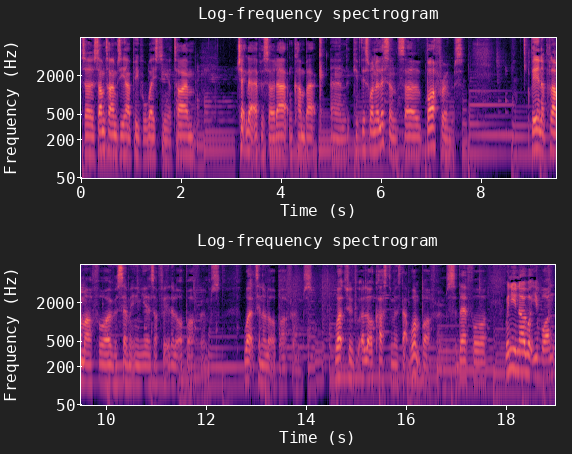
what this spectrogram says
So sometimes you have people wasting your time check that episode out and come back and give this one a listen. So, bathrooms. Being a plumber for over 17 years, I've fitted a lot of bathrooms, worked in a lot of bathrooms, worked with a lot of customers that want bathrooms. So, therefore, when you know what you want,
